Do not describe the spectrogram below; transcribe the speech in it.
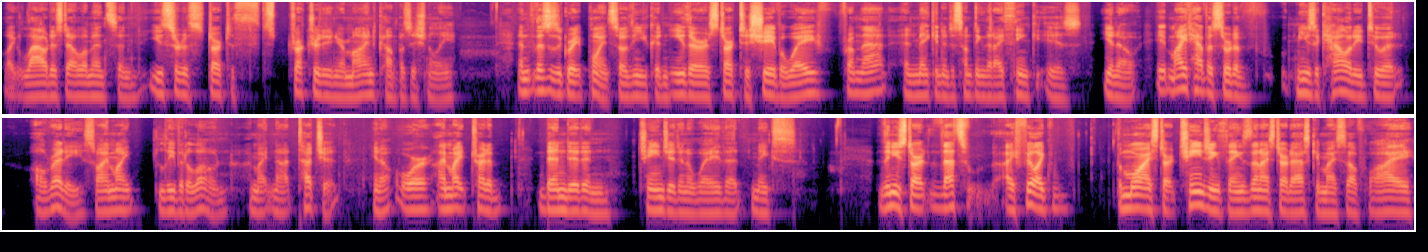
like loudest elements? And you sort of start to th- structure it in your mind compositionally and this is a great point. So then you can either start to shave away from that and make it into something that i think is you know it might have a sort of musicality to it already. So i might leave it alone. I might not touch it you know or i might try to bend it and change it in a way that makes then you start that's i feel like the more i start changing things then i start asking myself why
